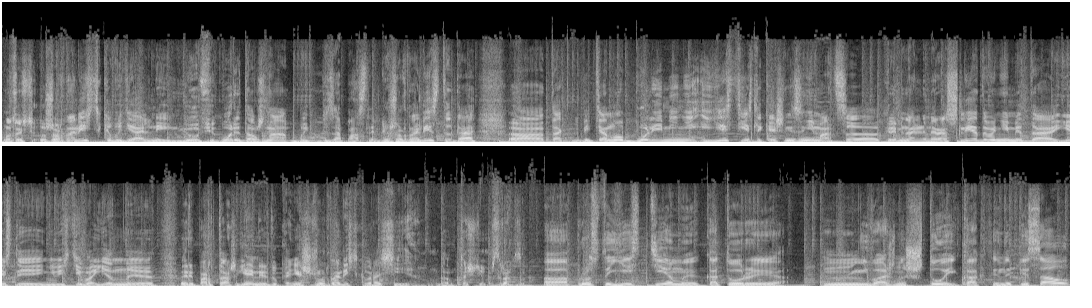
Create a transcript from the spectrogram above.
Ну, то есть журналистика в идеальной ее фигуре должна быть безопасной для журналиста, да? А, так ведь оно более-менее и есть, если, конечно, не заниматься криминальными расследованиями, да, если не вести военные репортажи. Я имею в виду, конечно, журналистика в России. Да, уточним сразу. А, просто есть темы, которые неважно что и как ты написал,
